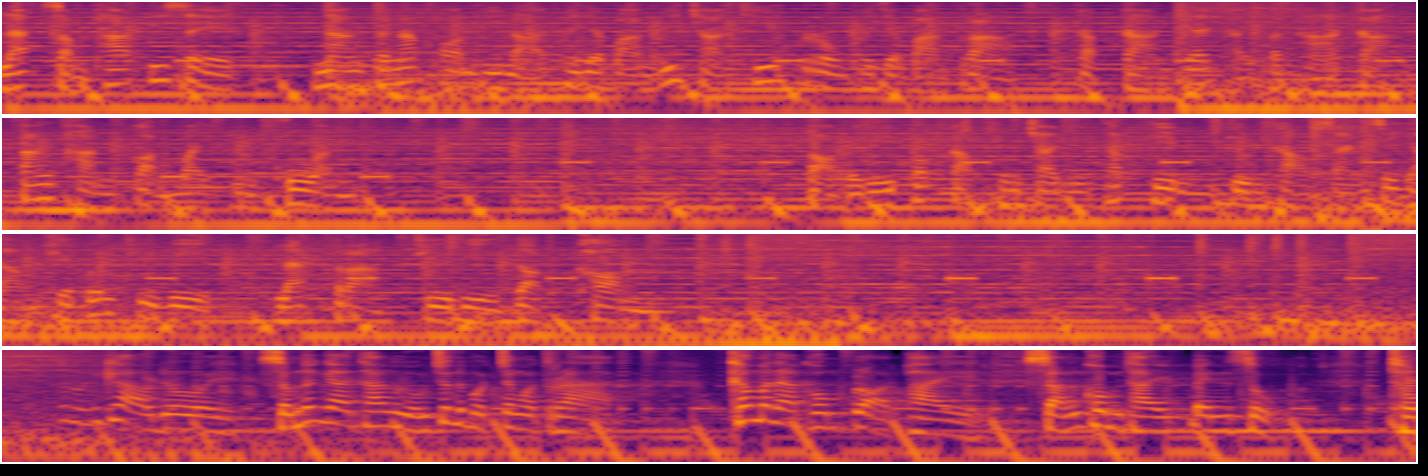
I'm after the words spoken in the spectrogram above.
และสัมภาษณ์พิเศษ นางธนพรดีหลายพยาบาลวิชาชีพโรงพยาบาลตราดกับการแก้ไขปัญหาการตั้งครรภ์ก่อนวัยอันควร ต่อไปนี้พบกับธงชัยมีทัพทิมทีมข่าวแสงสยามเคเบิลทีวีและตราดทีวี .com สนุนข่าวโดย สำนักงานทางหลวงชนบทจังหวัดตราด คมนาคมปลอดภัย สังคมไทยเป็นสุข โทร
